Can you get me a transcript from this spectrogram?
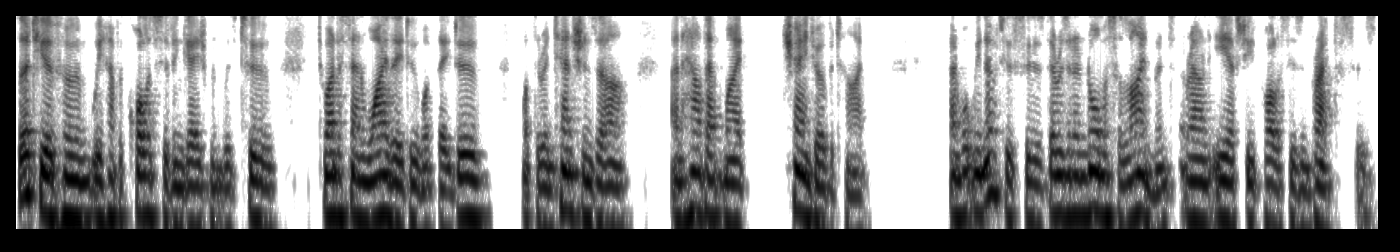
30 of whom we have a qualitative engagement with too, to understand why they do what they do, what their intentions are, and how that might change over time. And what we notice is there is an enormous alignment around ESG policies and practices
